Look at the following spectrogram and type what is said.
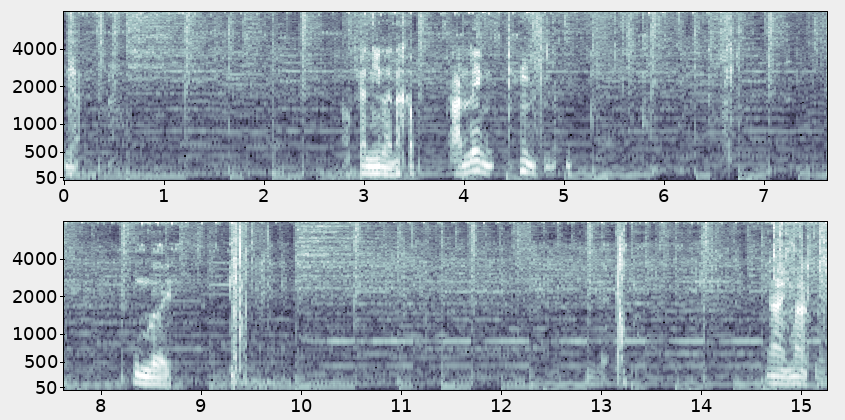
เนี่ย เอาแค่นี้แหละนะครับ สารเร่งหุ้มเลยนี่แหละง่ายมากเลย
